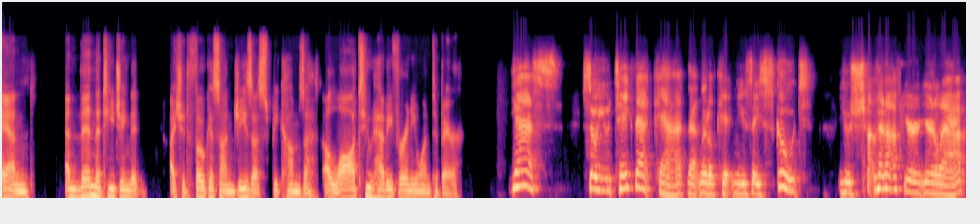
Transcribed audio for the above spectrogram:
And and then the teaching that I should focus on Jesus becomes a, a law too heavy for anyone to bear. Yes. So you take that cat, that little kitten, you say scoot, you shove it off your, your lap,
